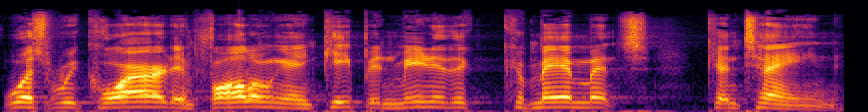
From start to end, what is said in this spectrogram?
was required in following and keeping many of the commandments contained.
